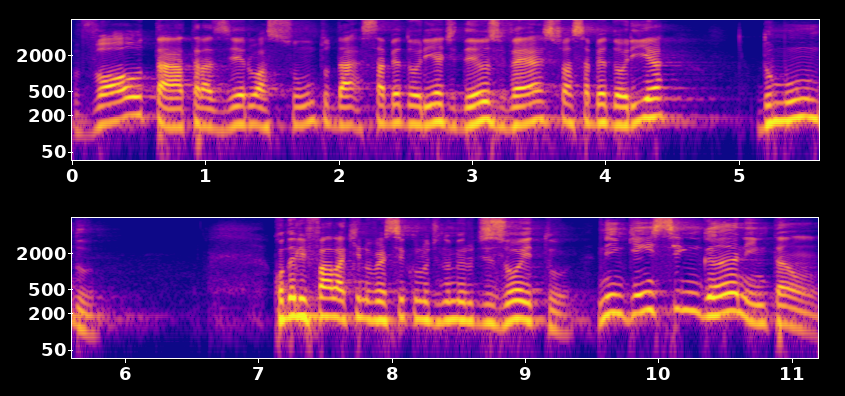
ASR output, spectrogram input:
volta a trazer o assunto da sabedoria de Deus versus a sabedoria do mundo. Quando ele fala aqui no versículo de número 18: Ninguém se engane, então,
